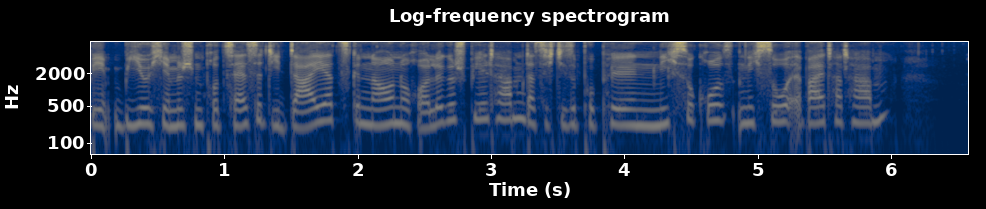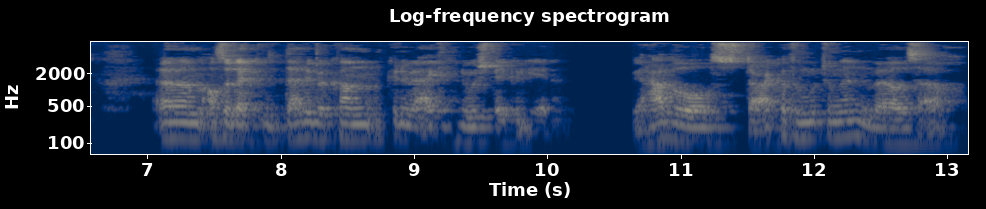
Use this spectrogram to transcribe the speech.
biochemischen Prozesse, die da jetzt genau eine Rolle gespielt haben, dass sich diese Pupillen nicht so groß, nicht so erweitert haben? Ähm, also da, darüber kann, können wir eigentlich nur spekulieren. Wir haben wohl starke Vermutungen, weil es auch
